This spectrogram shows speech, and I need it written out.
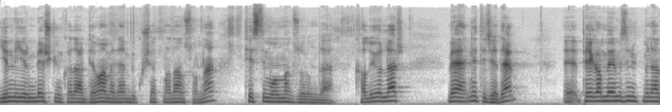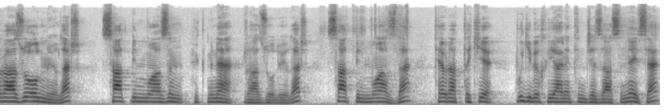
20-25 gün kadar devam eden bir kuşatmadan sonra teslim olmak zorunda kalıyorlar. Ve neticede e, Peygamberimizin hükmüne razı olmuyorlar. Sa'd bin Muaz'ın hükmüne razı oluyorlar. Sa'd bin Muaz da Tevrat'taki bu gibi hıyanetin cezası neyse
